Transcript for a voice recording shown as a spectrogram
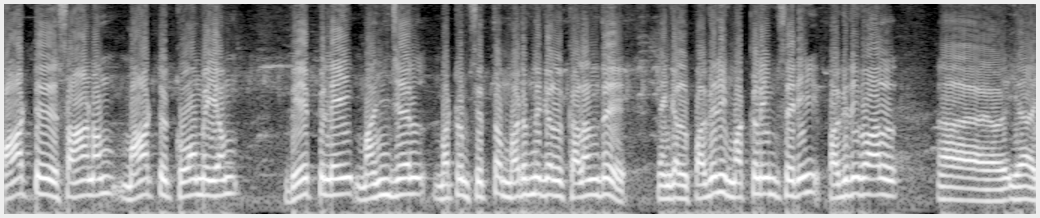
மாட்டு சாணம் மாட்டு கோமயம் வேப்பிலை மஞ்சள் மற்றும் சித்த மருந்துகள் கலந்து எங்கள் பகுதி மக்களையும் சரி பகுதிவாழ் ஏ-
